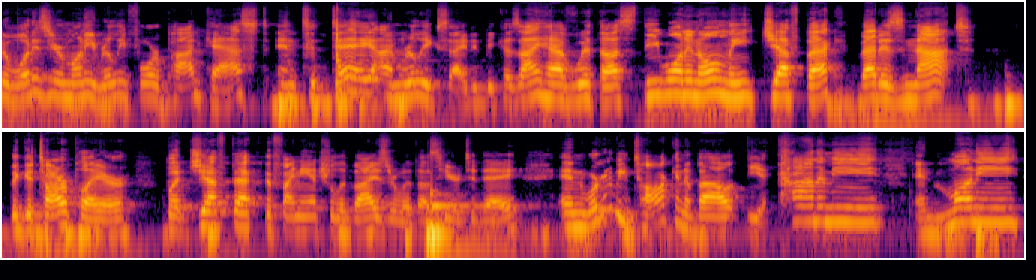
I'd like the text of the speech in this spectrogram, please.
to What Is Your Money Really For podcast. And today I'm really excited because I have with us the one and only Jeff Beck. That is not the guitar player, but Jeff Beck, the financial advisor, with us here today. And we're going to be talking about the economy and money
